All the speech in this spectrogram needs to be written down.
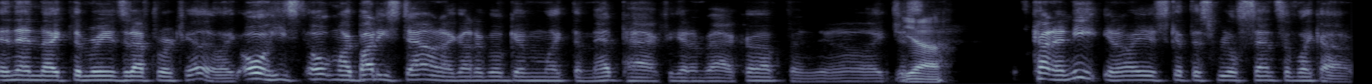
and then like the marines would have to work together like oh he's oh my buddy's down i gotta go give him like the med pack to get him back up and you know like just yeah. it's kind of neat, you know. You just get this real sense of like a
